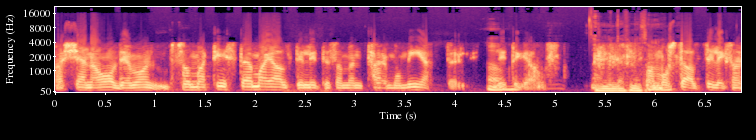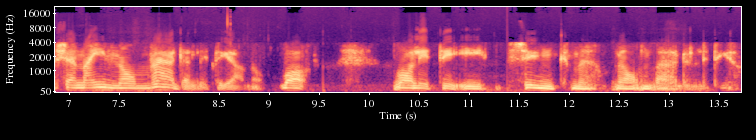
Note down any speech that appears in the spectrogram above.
ja, känna av det. Man, som artist är man ju alltid lite som en termometer. Ja. Lite grann. ja. Man måste alltid liksom känna in omvärlden lite grann och vara, vara lite i synk med, med omvärlden lite grann.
